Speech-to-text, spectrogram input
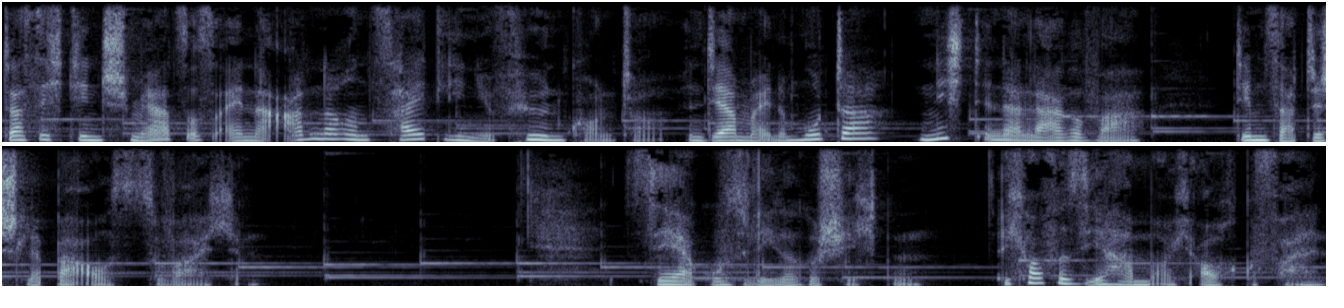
dass ich den Schmerz aus einer anderen Zeitlinie fühlen konnte, in der meine Mutter nicht in der Lage war, dem Sattelschlepper auszuweichen. Sehr gruselige Geschichten. Ich hoffe, sie haben euch auch gefallen.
